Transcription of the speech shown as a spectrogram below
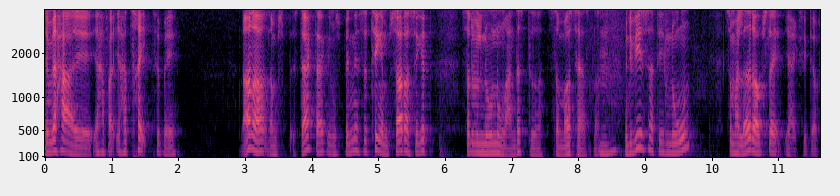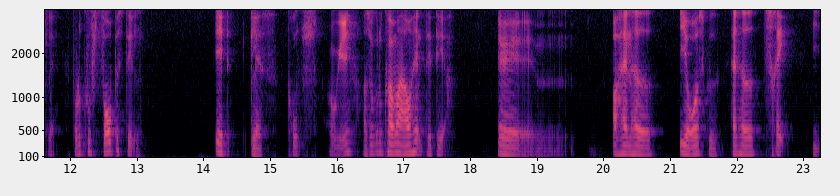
jamen jeg har, øh, jeg har, jeg har tre tilbage. Nå, nå, nå stærkt, stærkt, jamen spændende. Så tænker jeg, så er der sikkert, så er der vel nogen nogle andre steder, som også har sådan noget. Mm-hmm. Men det viser sig, at det er nogen, som har lavet et opslag, jeg har ikke set det opslag, hvor du kunne forbestille et glas grus. Okay. Og så kunne du komme og afhente det der. Øh, og han havde i overskud. Han havde tre i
